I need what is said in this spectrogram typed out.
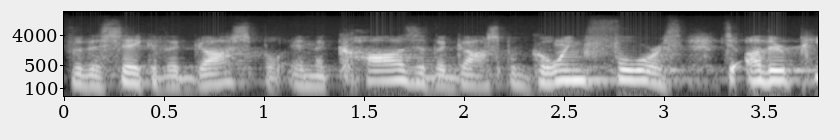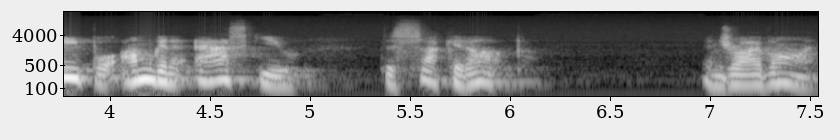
For the sake of the gospel and the cause of the gospel going forth to other people, I'm going to ask you to suck it up and drive on.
